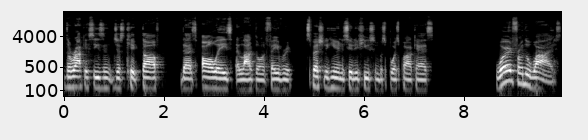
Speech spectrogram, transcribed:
The Rocket season just kicked off. That's always a Locked On favorite, especially here in the city of Houston with sports podcasts. Word from the wise.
